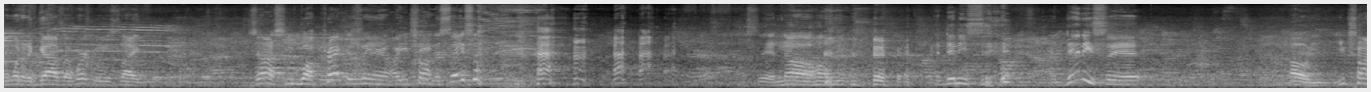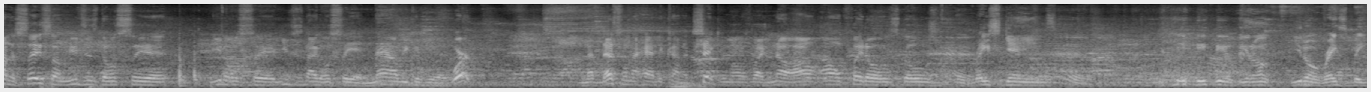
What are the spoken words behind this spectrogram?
and one of the guys I work with was like, Josh, you bought crackers in. Are you trying to say something? I said, no, homie. And then he said, and then he said, oh, you trying to say something, you just don't say it. You don't say it. You just not gonna say it now because you're at work. And that's when I had to kind of check him. I was like, no, I don't, I don't play those those race games. you don't you don't race bait.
